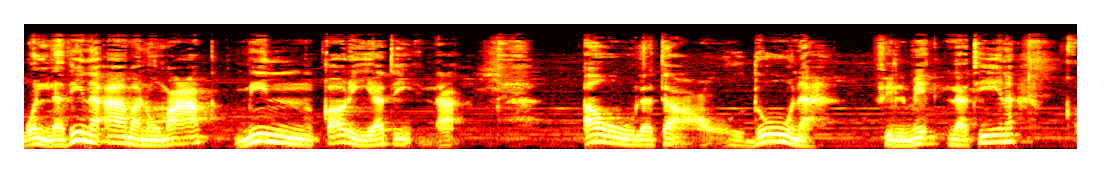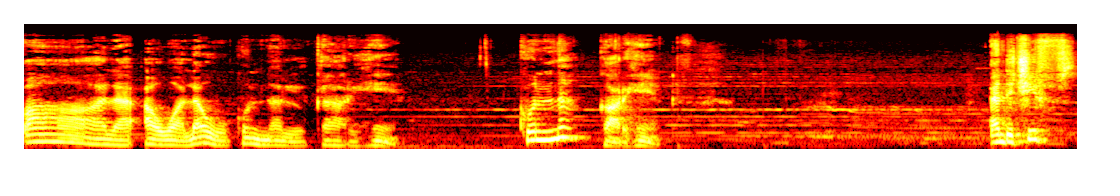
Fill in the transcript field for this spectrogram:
والذين آمنوا معك من قريتنا أو لتعودون في المئلتين قال أولو كنا الكارهين كنا كارهين And the chiefs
